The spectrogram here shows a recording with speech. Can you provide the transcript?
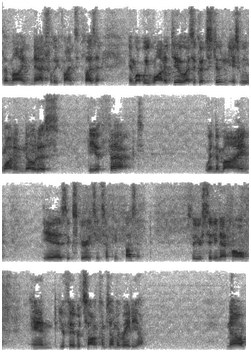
the mind naturally finds pleasant. And what we want to do as a good student is we want to notice the effect when the mind is experiencing something pleasant. So you're sitting at home and your favorite song comes on the radio. Now,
